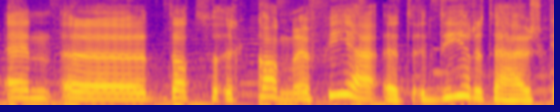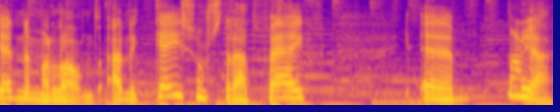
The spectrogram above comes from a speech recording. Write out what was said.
En uh, dat kan via het dierentehuis Kennemerland aan de Keesomstraat 5. Uh, nou ja,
